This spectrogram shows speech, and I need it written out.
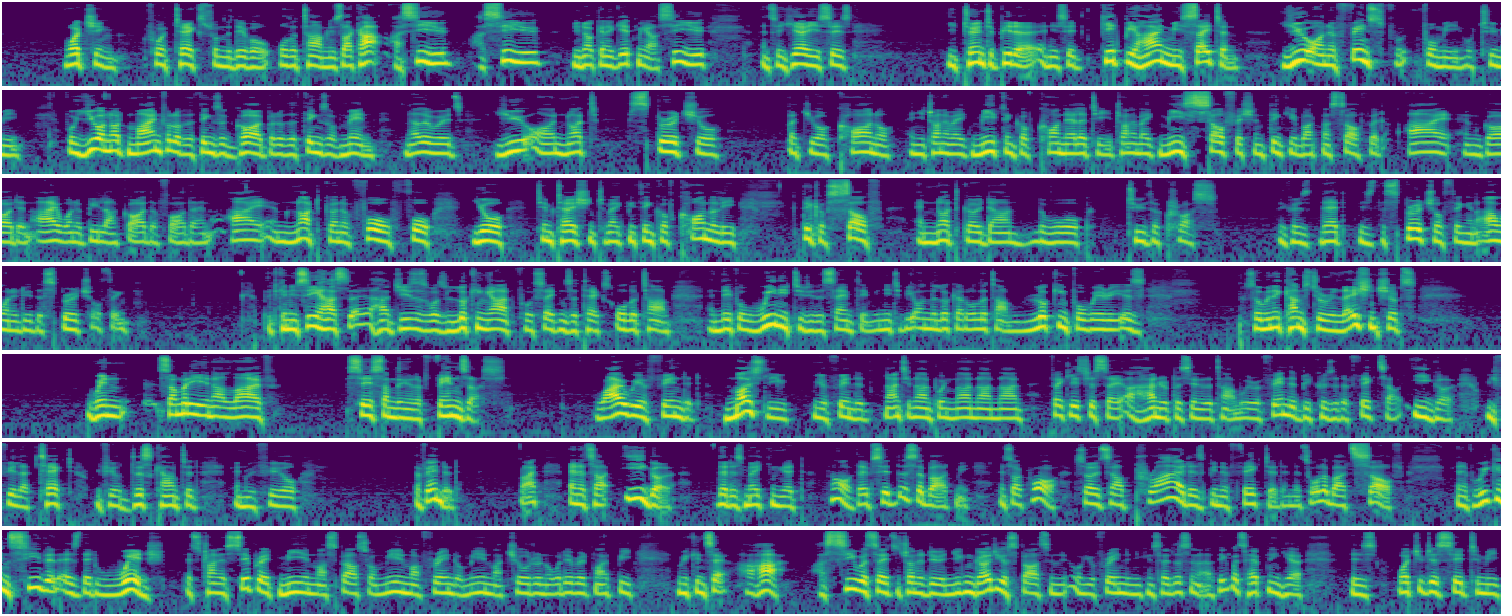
watching for attacks from the devil all the time. And he's like, Ah, I see you, I see you, you're not going to get me. I see you. And so here he says, he turned to Peter and he said, Get behind me, Satan. You are an offense for, for me or to me. For you are not mindful of the things of God, but of the things of men. In other words, you are not spiritual, but you're carnal. And you're trying to make me think of carnality. You're trying to make me selfish and thinking about myself. But I am God and I want to be like God the Father. And I am not going to fall for your temptation to make me think of carnally, think of self, and not go down the walk to the cross. Because that is the spiritual thing, and I want to do the spiritual thing. But can you see how, how Jesus was looking out for Satan's attacks all the time? And therefore, we need to do the same thing. We need to be on the lookout all the time, looking for where he is. So, when it comes to relationships, when somebody in our life says something that offends us, why are we offended? Mostly we offended 99.999. In fact, let's just say 100% of the time. We're offended because it affects our ego. We feel attacked, we feel discounted, and we feel offended, right? And it's our ego that is making it, oh, they've said this about me. It's like, whoa. So it's our pride has been affected, and it's all about self. And if we can see that as that wedge that's trying to separate me and my spouse or me and my friend or me and my children or whatever it might be, we can say, haha, I see what Satan's trying to do. And you can go to your spouse and, or your friend and you can say, listen, I think what's happening here is what you've just said to me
